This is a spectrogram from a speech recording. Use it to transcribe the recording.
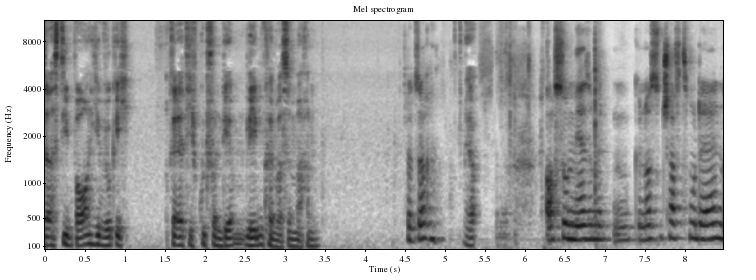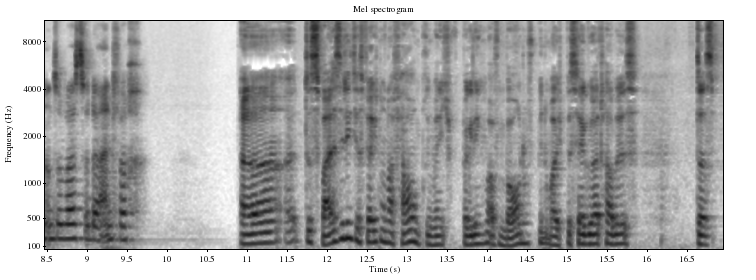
dass die Bauern hier wirklich relativ gut von dem leben können, was sie machen. Tatsache. Ja. Auch so mehr so mit Genossenschaftsmodellen und sowas oder einfach. Äh, das weiß ich nicht, das werde ich noch in Erfahrung bringen, wenn ich bei Gelegenheit mal auf dem Bauernhof bin. Und was ich bisher gehört habe, ist, dass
